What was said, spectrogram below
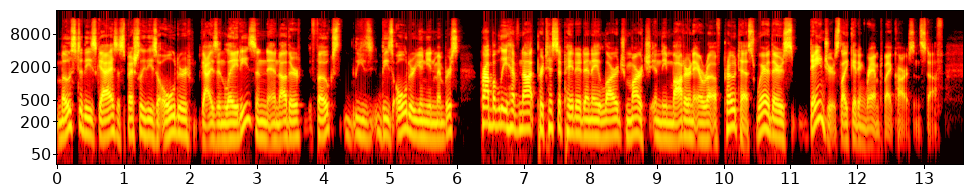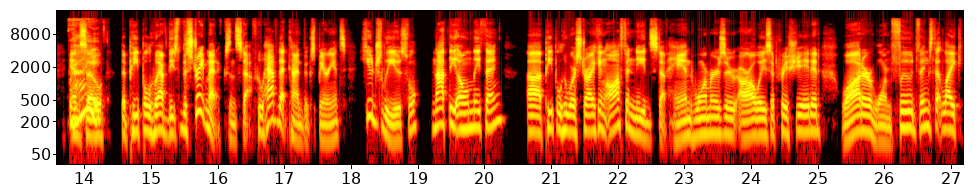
most of these guys especially these older guys and ladies and and other folks these these older union members probably have not participated in a large march in the modern era of protest where there's dangers like getting rammed by cars and stuff and right. so the people who have these the street medics and stuff who have that kind of experience hugely useful not the only thing uh, people who are striking often need stuff. Hand warmers are, are always appreciated, water, warm food, things that like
